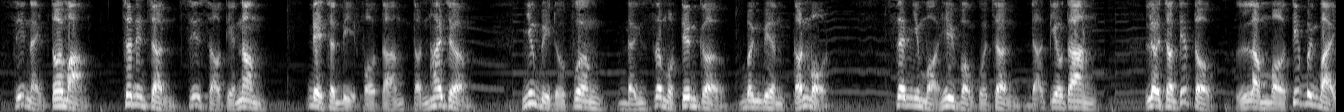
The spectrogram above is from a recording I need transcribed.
Sĩ này toi mảng, cho nên Trần sĩ 6 tiến 5 để chuẩn bị pháo 8 tấn 2 trường. Nhưng bị đối phương đánh ra một tiên cờ bênh biên tấn 1. Xem như mọi hy vọng của Trần đã tiêu tan. Lựa chọn tiếp tục là mở tiếp binh 7.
